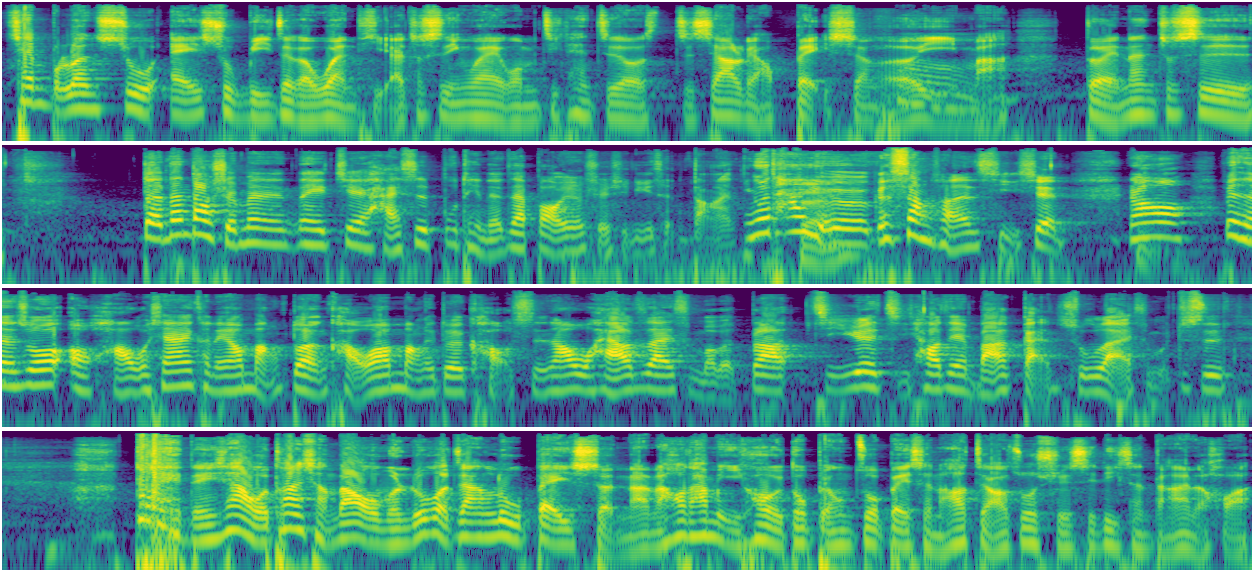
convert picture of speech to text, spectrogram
先不论数 A 数 B 这个问题啊，就是因为我们今天只有只是要聊备审而已嘛。对，那就是对，但到学妹那一届还是不停的在抱怨学习历程档案，因为它有有一个上传的期限，然后变成说哦好，我现在可能要忙段考，我要忙一堆考试，然后我还要在什么不知道几月几号之前把它赶出来，什么就是对。等一下，我突然想到，我们如果这样录备审啊，然后他们以后都不用做备审，然后只要做学习历程档案的话，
